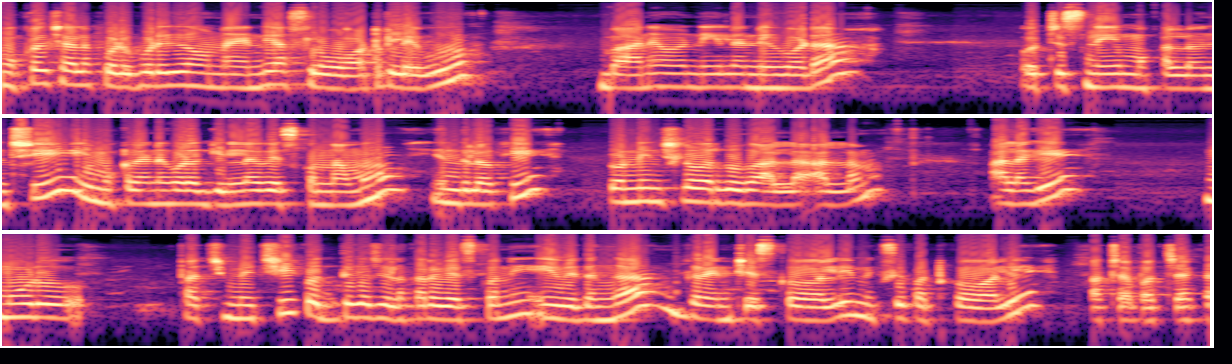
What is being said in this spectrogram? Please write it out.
ముక్కలు చాలా పొడి పొడిగా ఉన్నాయండి అసలు వాటర్ లేవు. బాగానే నీళ్ళన్నీ కూడా వచ్చేసినాయి ముక్కల్లోంచి ఈ ముక్కలన్నీ కూడా గిన్నెలో వేసుకున్నాము. ఇందులోకి రెండించుల వరకు అల్ల అల్లం అలాగే మూడు పచ్చిమిర్చి కొద్దిగా జీలకర్ర వేసుకొని ఈ విధంగా గ్రైండ్ చేసుకోవాలి మిక్సీ పట్టుకోవాలి పచ్చ పచ్చాక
